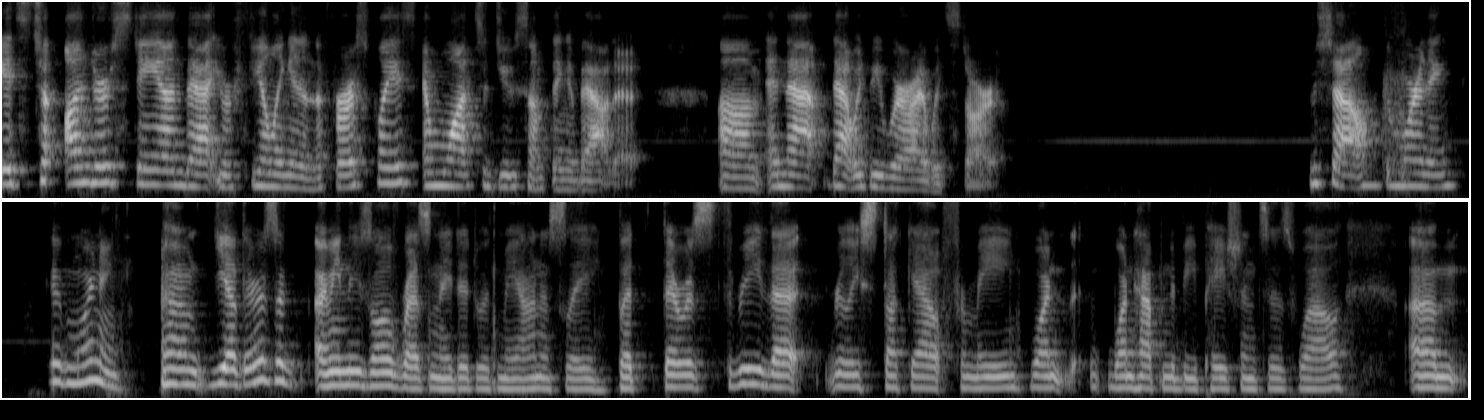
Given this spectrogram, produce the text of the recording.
it's to understand that you're feeling it in the first place and want to do something about it. Um, and that that would be where I would start. Michelle, good morning. Good morning. Um, yeah, there's a, I mean, these all resonated with me, honestly, but there was three that really stuck out for me. One, one happened to be patience as well. Um,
